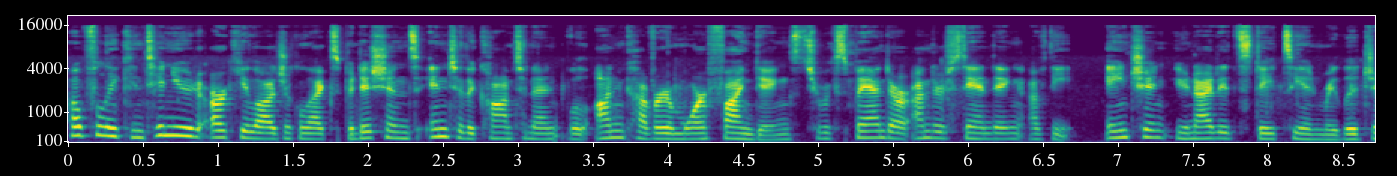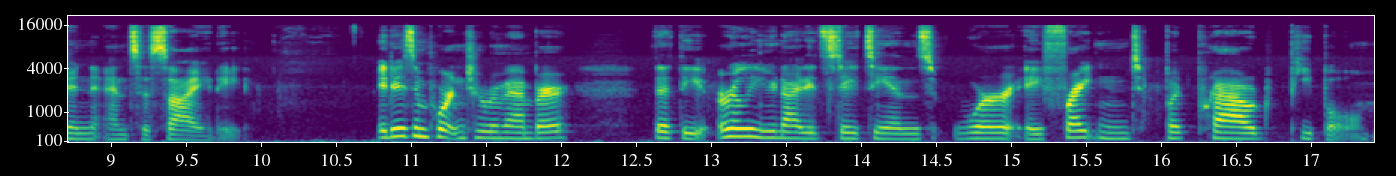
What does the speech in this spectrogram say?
Hopefully, continued archaeological expeditions into the continent will uncover more findings to expand our understanding of the ancient United Statesian religion and society. It is important to remember that the early United Statesians were a frightened but proud people.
